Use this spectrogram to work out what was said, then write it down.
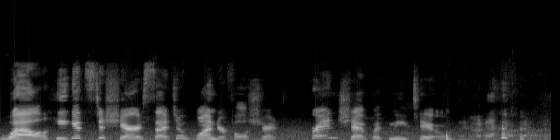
Well, he gets to share such a wonderful sh- friendship with me, too.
